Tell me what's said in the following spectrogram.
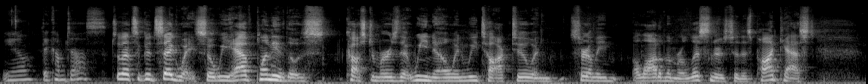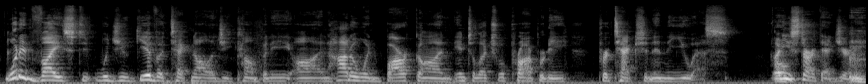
you know, they come to us. So that's a good segue. So we have plenty of those customers that we know and we talk to, and certainly a lot of them are listeners to this podcast. What advice would you give a technology company on how to embark on intellectual property protection in the U.S.? How do you start that journey?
